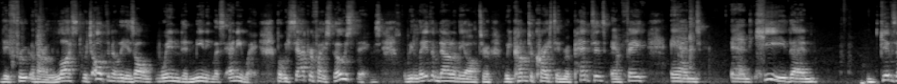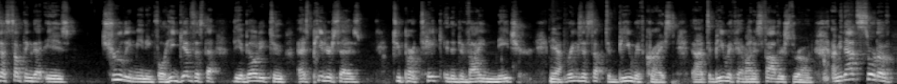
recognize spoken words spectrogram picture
the fruit of our lust, which ultimately is all wind and meaningless anyway. But we sacrifice those things, we lay them down on the altar, we come to Christ in repentance and faith, and and He then gives us something that is truly meaningful. He gives us that the ability to, as Peter says, to partake in the divine nature. Yeah. brings us up to be with Christ, uh, to be with Him on His Father's throne. I mean, that's sort of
